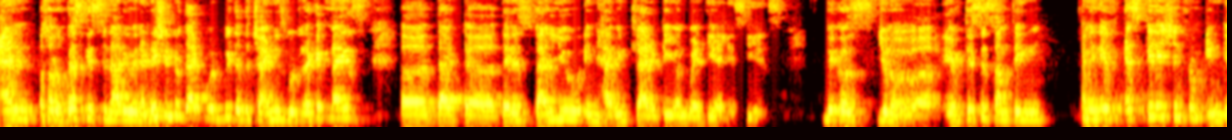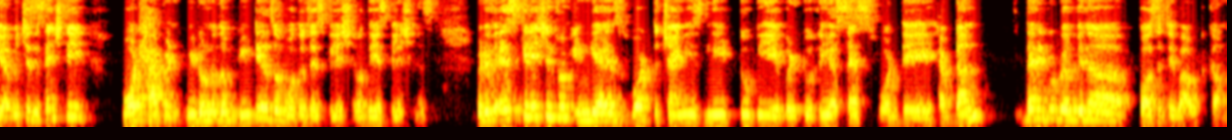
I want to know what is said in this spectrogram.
And a sort of best case scenario, in addition to that, would be that the Chinese would recognize uh, that uh, there is value in having clarity on where the LAC is, because you know if this is something I mean, if escalation from India, which is essentially what happened, we don't know the details of what those escalation, what the escalation is, but if escalation from India is what the Chinese need to be able to reassess what they have done, then it would have been a positive outcome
